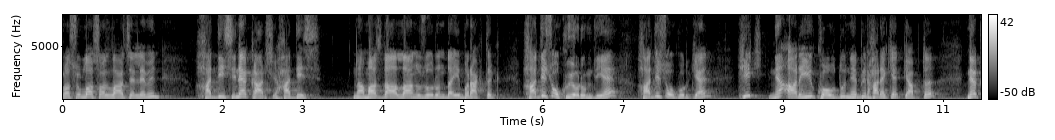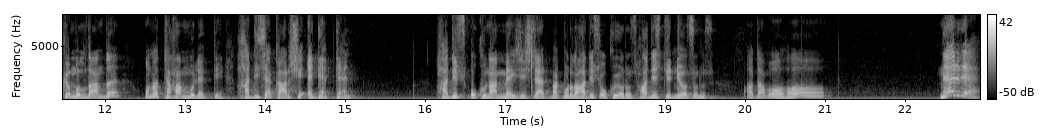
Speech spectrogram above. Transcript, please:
Resulullah sallallahu aleyhi ve sellemin hadisine karşı, hadis, namazda Allah'ın huzurundayı bıraktık, hadis okuyorum diye, hadis okurken hiç ne arıyı kovdu, ne bir hareket yaptı, ne kımıldandı, ona tahammül etti. Hadise karşı edepten. Hadis okunan meclisler, bak burada hadis okuyoruz, hadis dinliyorsunuz. Adam oho! Nerede?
